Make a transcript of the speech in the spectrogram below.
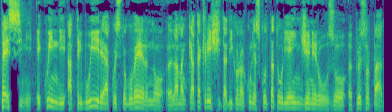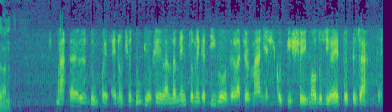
pessimi e quindi attribuire a questo governo eh, la mancata crescita, dicono alcuni ascoltatori, è ingeneroso. Eh, professor Padoan. Ma eh, dunque eh, non c'è dubbio che l'andamento negativo della Germania ci colpisce in modo diretto e pesante.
